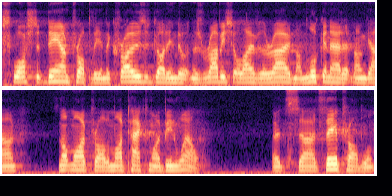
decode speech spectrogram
squashed it down properly, and the crows had got into it, and there's rubbish all over the road. And I'm looking at it, and I'm going, "It's not my problem. I packed my bin well. It's uh, it's their problem."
